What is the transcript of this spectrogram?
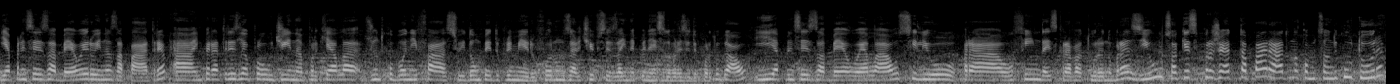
e a princesa Isabel heroínas da pátria. A imperatriz Leopoldina, porque ela, junto com Bonifácio e Dom Pedro I, foram os artífices da independência do Brasil e Portugal, e a princesa Isabel Isabel ela auxiliou para o fim da escravatura no Brasil, só que esse projeto está parado na Comissão de Cultura.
